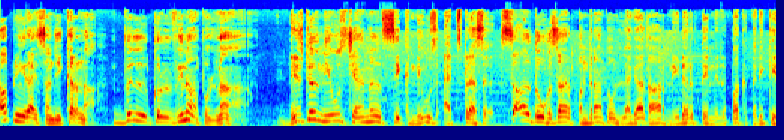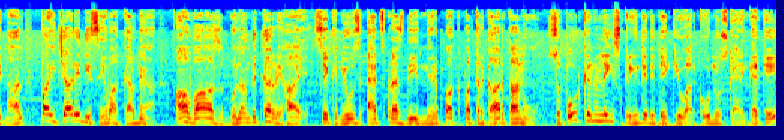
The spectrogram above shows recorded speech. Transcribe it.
ਆਪਣੀ رائے ਸਾਂਝੀ ਕਰਨਾ ਬਿਲਕੁਲ ਵੀ ਨਾ ਭੁੱਲਣਾ digital news channel Sikh news express ਸਾਲ 2015 ਤੋਂ ਲਗਾਤਾਰ ਨੀਡਰ ਤੇ ਨਿਰਪੱਖ ਤਰੀਕੇ ਨਾਲ ਭਾਈਚਾਰੇ ਦੀ ਸੇਵਾ ਕਰਦਿਆਂ ਆਵਾਜ਼ ਬੁਲੰਦ ਕਰ ਰਿਹਾ ਹੈ ਸਿੱਖ ਨਿਊਜ਼ ਐਕਸਪ੍ਰੈਸ ਦੀ ਨਿਰਪੱਖ ਪੱਤਰਕਾਰਤਾ ਨੂੰ ਸਪੋਰਟ ਕਰਨ ਲਈ ਸਕਰੀਨ ਤੇ ਦਿੱਤੇ QR ਕੋਡ ਨੂੰ ਸਕੈਨ ਕਰਕੇ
